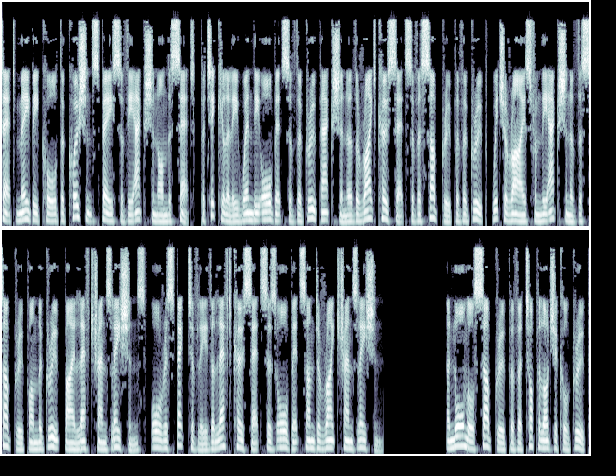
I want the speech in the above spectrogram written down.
set may be called the quotient space of the action on the set, particularly when the orbits of the group action are the right cosets of a subgroup of a group, which arise from the action of the subgroup on the group by left translations, or respectively the left cosets as orbits under right translation. A normal subgroup of a topological group,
